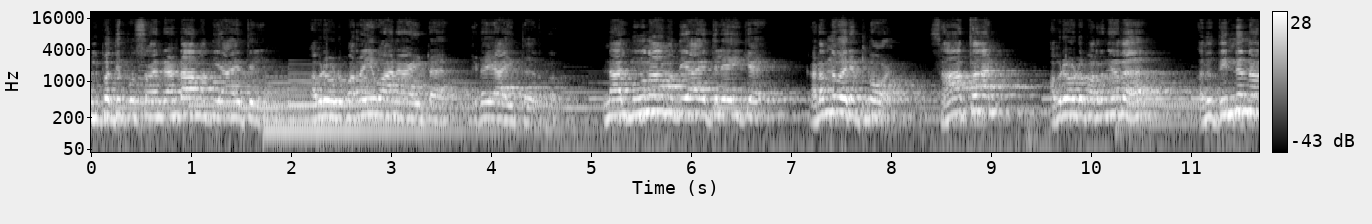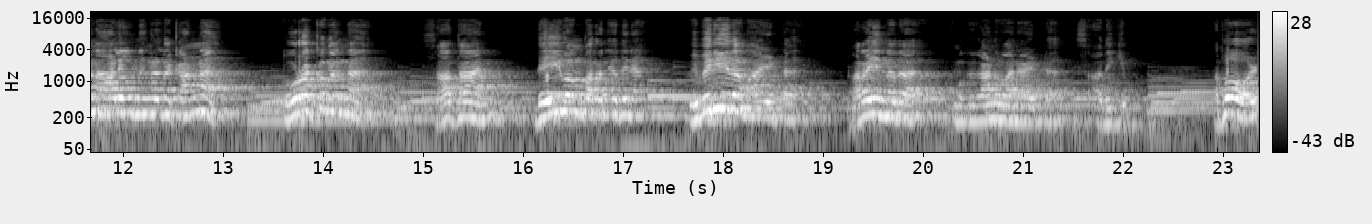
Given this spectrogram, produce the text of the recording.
ഉൽപ്പത്തി പുസ്തകം രണ്ടാം അധ്യായത്തിൽ അവരോട് പറയുവാനായിട്ട് ഇടയായി തീർന്നത്. എന്നാൽ മൂന്നാം അധ്യായത്തിലേക്ക് കടന്നു വരുമ്പോൾ സാത്താൻ അവരോട് പറഞ്ഞത് അത് തിന്നുന്ന നാളിൽ നിങ്ങളുടെ കണ്ണ് തുറക്കുമെന്ന് സാത്താൻ ദൈവം പറഞ്ഞതിന് വിപരീതമായിട്ട് പറയുന്നത് നമുക്ക് കാണുവാനായിട്ട് സാധിക്കും. അപ്പോൾ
